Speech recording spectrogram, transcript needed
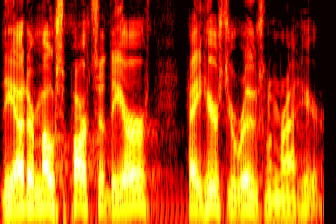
the uttermost parts of the earth. Hey, here's Jerusalem right here.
